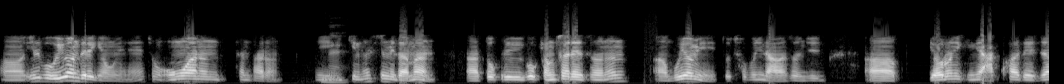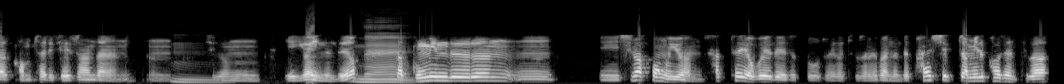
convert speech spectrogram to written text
어, 일부 의원들의 경우에 좀 옹호하는 듯한 발언이 네. 있긴 했습니다만 아, 또 그리고 경찰에서는 어, 무혐의 또 처분이 나와서 이제 어, 여론이 굉장히 악화되자 검찰이 재수한다는 음, 음. 지금 얘기가 있는데요. 네. 그러니까 국민들은 음, 이 심학봉 의원 사퇴 여부에 대해서 또 저희가 조사를 해봤는데 80.1%가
